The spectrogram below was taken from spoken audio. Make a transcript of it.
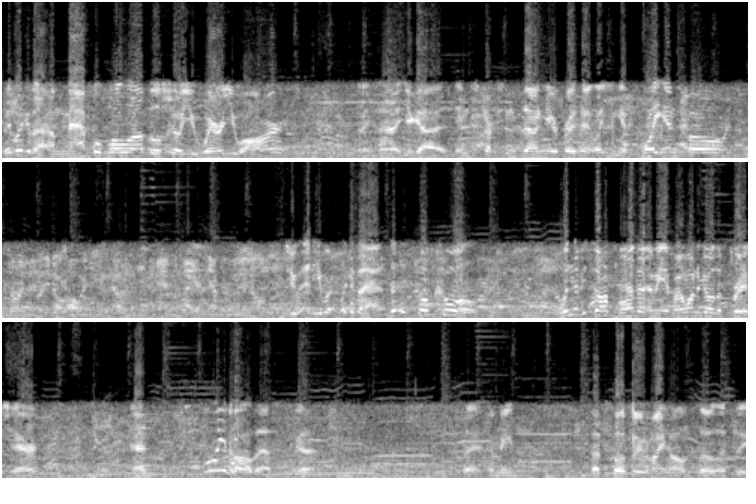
Hey, look at that. A map will pull up. It'll show you where you are. Like that. You got instructions down here for anything. Like you can get flight info. To anywhere. Look at that. That is so cool. Wouldn't it be so awesome to have that? I mean, if I want to go to the British Air, and look at all this. Look at that. I mean, that's closer to my home, so let's see.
